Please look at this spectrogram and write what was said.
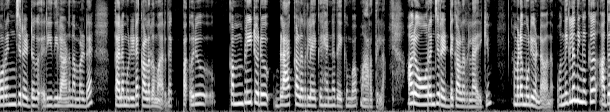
ഓറഞ്ച് റെഡ് രീതിയിലാണ് നമ്മളുടെ തലമുടിയുടെ കളർ മാറുന്നത്. ഒരു കംപ്ലീറ്റ് ഒരു ബ്ലാക്ക് കളറിലേക്ക് ഹെന്ന തേക്കുമ്പോൾ മാറത്തില്ല. ആ ഒരു ഓറഞ്ച് റെഡ് കളറിലായിരിക്കും നമ്മുടെ മുടി ഉണ്ടാകുന്നത് ഒന്നുകിൽ നിങ്ങൾക്ക് അത്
